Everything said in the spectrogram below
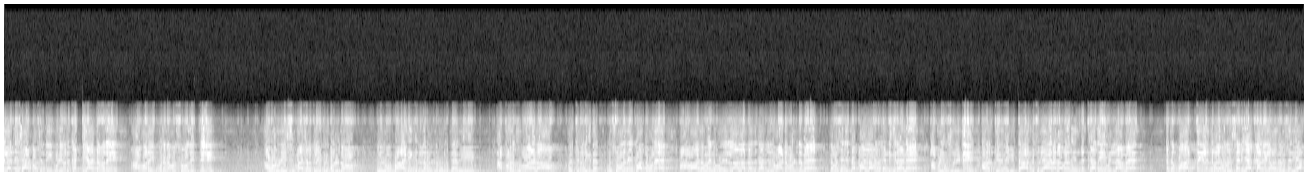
எல்லாத்தையும் சார்பா சிந்திக்கக்கூடியவர் கட்டி ஆண்டவர். அவரை கூட நம்ம சோதித்து அவருடைய சிம்மாசனத்துல எப்படி போட்டுட்டோம்? வெறும் பாடிங்கிற லெவலுக்கு வந்துட்டாரு. அப்புறம் சும்மா நான் திருந்திக்கிட்டார். இந்த சோதனையை பார்த்த உடனே ஆஹா நம்ம என்னமோ எல்லாம் எல்லாம் தந்துட்டான்னு சொல்லி நம்ம ஆட்டம் போட்டோமே நம்ம செஞ்ச தப்பா எல்லாம் அவனை கண்டிக்கிறானே அப்படின்னு சொல்லிட்டு அவர் தெரிஞ்சு விட்டார்னு சொல்லி அழகா விளங்க எந்த கதையும் இல்லாம அந்த வார்த்தையிலிருந்து விளங்குறது சரியா கதையில விளங்குறது சரியா?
